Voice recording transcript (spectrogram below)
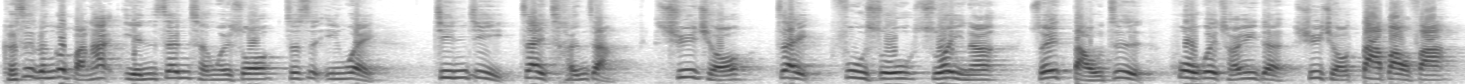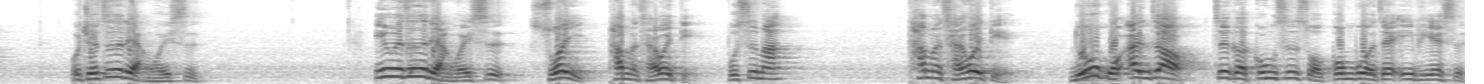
可是能够把它延伸成为说，这是因为经济在成长，需求在复苏，所以呢，所以导致货柜船运的需求大爆发。我觉得这是两回事，因为这是两回事，所以他们才会跌，不是吗？他们才会跌。如果按照这个公司所公布的这 EPS，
